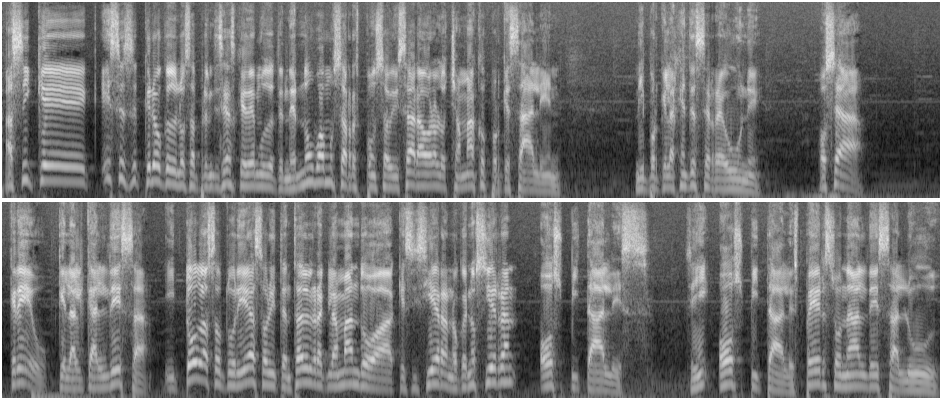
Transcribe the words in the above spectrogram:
Así que ese es creo que de los aprendizajes que debemos de tener. No vamos a responsabilizar ahora a los chamacos porque salen, ni porque la gente se reúne. O sea, creo que la alcaldesa y todas las autoridades ahorita están reclamando a que si cierran o que no cierran hospitales, ¿sí? Hospitales, personal de salud.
